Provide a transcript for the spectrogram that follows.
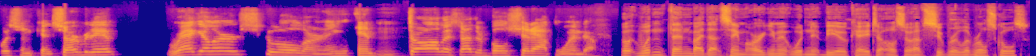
with some conservative, regular school learning, and Mhm. throw all this other bullshit out the window. But wouldn't then, by that same argument, wouldn't it be okay to also have super liberal schools?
